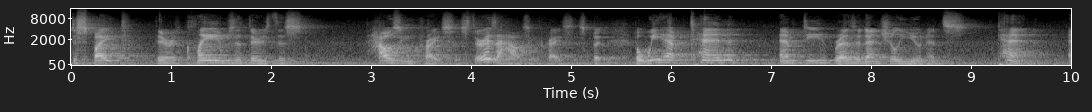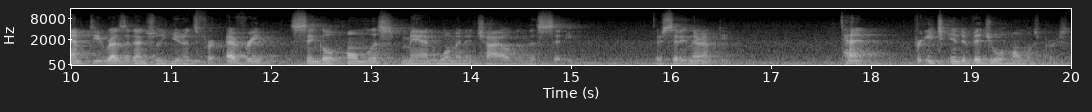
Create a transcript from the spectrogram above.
despite their claims that there's this housing crisis, there is a housing crisis, but, but we have 10 empty residential units, 10 empty residential units for every single homeless man, woman, and child in this city. They're sitting there empty. 10 for each individual homeless person.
